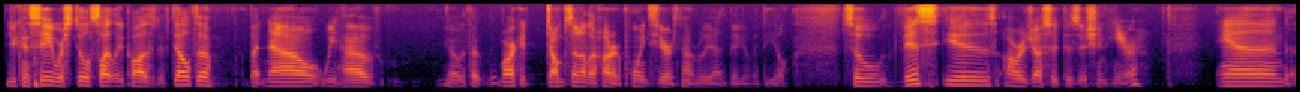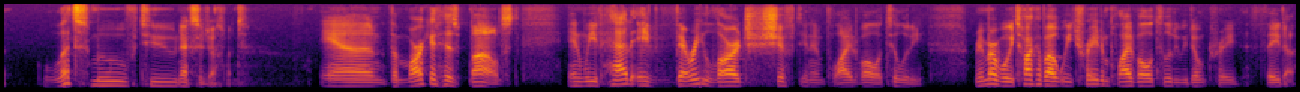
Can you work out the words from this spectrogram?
you can see we're still slightly positive delta, but now we have, you know, if the market dumps another 100 points here, it's not really that big of a deal. So this is our adjusted position here. And let's move to next adjustment. And the market has bounced, and we've had a very large shift in implied volatility. Remember, we talk about we trade implied volatility, we don't trade theta.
